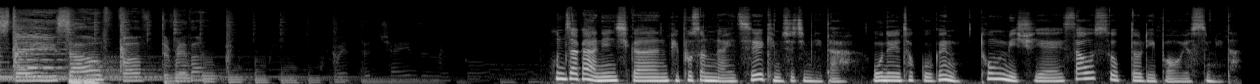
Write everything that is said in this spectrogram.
Stay south of the river. 혼자가 아닌 시간 비포 선라이즈 김수지입니다. 오늘 첫 곡은 톰 미쉬의 South of the River였습니다.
